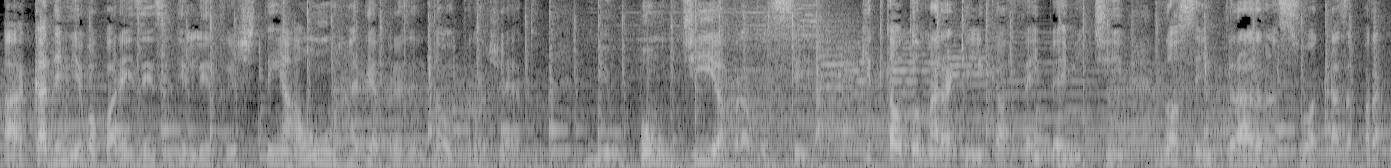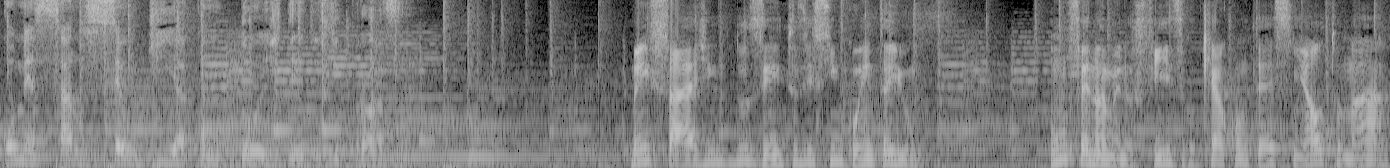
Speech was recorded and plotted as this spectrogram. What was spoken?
A Academia Valparaísense de Letras tem a honra de apresentar o projeto Meu Bom Dia para Você. Que tal tomar aquele café e permitir nossa entrada na sua casa para começar o seu dia com dois dedos de prosa? Mensagem 251 Um fenômeno físico que acontece em alto mar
